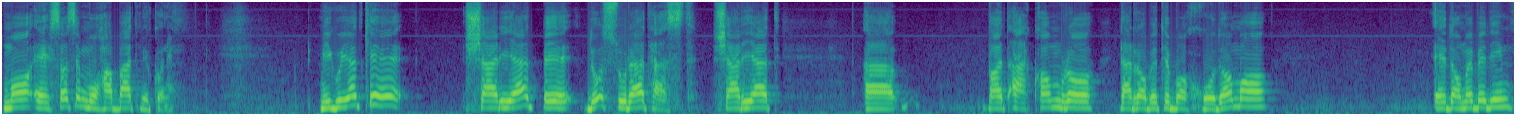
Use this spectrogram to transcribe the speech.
ما احساس محبت می‌کنیم. می‌گوید که شریعت به دو صورت هست. شریعت باید احکام رو در رابطه با خدا ما ادامه بدیم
